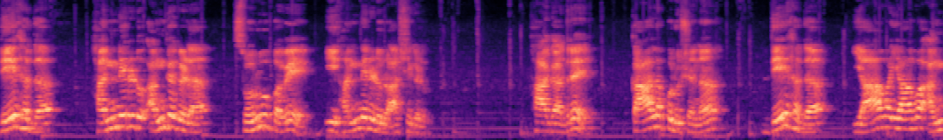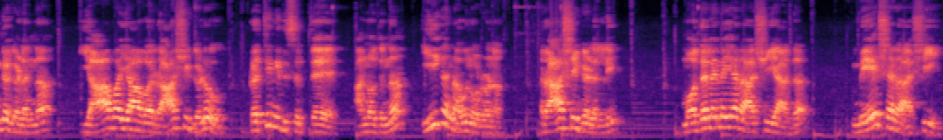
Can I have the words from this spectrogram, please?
ದೇಹದ ಹನ್ನೆರಡು ಅಂಗಗಳ ಸ್ವರೂಪವೇ ಈ ಹನ್ನೆರಡು ರಾಶಿಗಳು. ಹಾಗಾದರೆ ಕಾಲಪುರುಷನ ದೇಹದ ಯಾವ ಯಾವ ಅಂಗಗಳನ್ನ ಯಾವ ಯಾವ ರಾಶಿಗಳು ಪ್ರತಿನಿಧಿಸುತ್ತೆ ಅನ್ನೋದನ್ನ ಈಗ ನಾವು ನೋಡೋಣ. ರಾಶಿಗಳಲ್ಲಿ ಮೊದಲನೆಯ ರಾಶಿಯಾದ ಮೇಷರಾಶಿ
